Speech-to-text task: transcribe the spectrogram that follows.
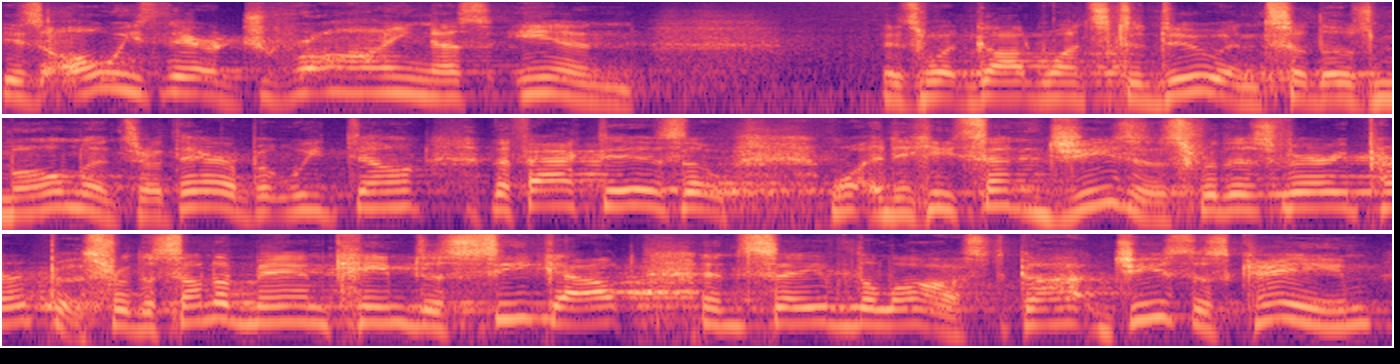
is always there drawing us in. Is what God wants to do. And so those moments are there, but we don't. The fact is that He sent Jesus for this very purpose. For the Son of Man came to seek out and save the lost. God, Jesus came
